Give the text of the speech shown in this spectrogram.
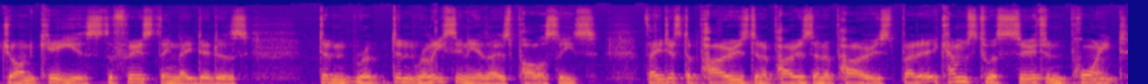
John Key is the first thing they did is didn't re- didn't release any of those policies. They just opposed and opposed and opposed. But it comes to a certain point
